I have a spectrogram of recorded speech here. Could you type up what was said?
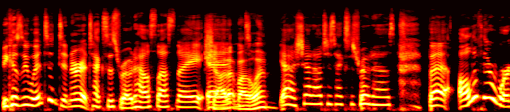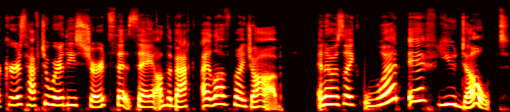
because we went to dinner at Texas Roadhouse last night. Shout out, by the way. Yeah, shout out to Texas Roadhouse. But all of their workers have to wear these shirts that say on the back, I love my job. And I was like, what if you don't?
